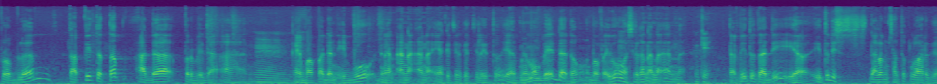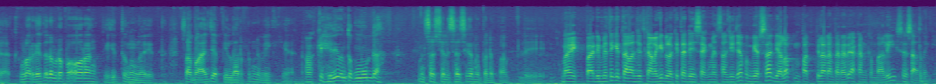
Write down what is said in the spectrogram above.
problem, tapi tetap ada perbedaan. Hmm. Kayak bapak dan ibu dengan anak-anak yang kecil-kecil itu ya memang beda dong. Bapak ibu menghasilkan anak-anak. Oke. Tapi itu tadi ya itu di dalam satu keluarga. Keluarga itu ada berapa orang? Dihitung lah itu. Sama aja pilar pun demikian. Oke. Jadi untuk mudah mensosialisasikan kepada publik. Baik, Pak Dimeti kita lanjutkan lagi dulu kita di segmen selanjutnya. Pemirsa, dialog empat pilar MPR RI akan kembali sesaat lagi.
